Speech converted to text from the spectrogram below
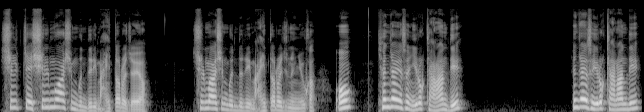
실제 실무하신 분들이 많이 떨어져요. 실무하신 분들이 많이 떨어지는 이유가 어? 현장에서는 이렇게 안 한디? 현장에서 이렇게 안 한디?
